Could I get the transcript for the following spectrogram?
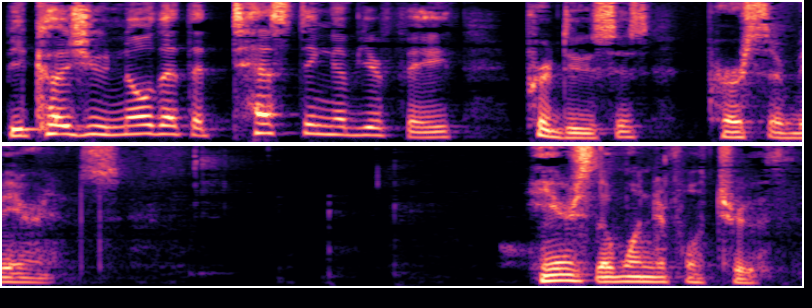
because you know that the testing of your faith produces perseverance. Here's the wonderful truth.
